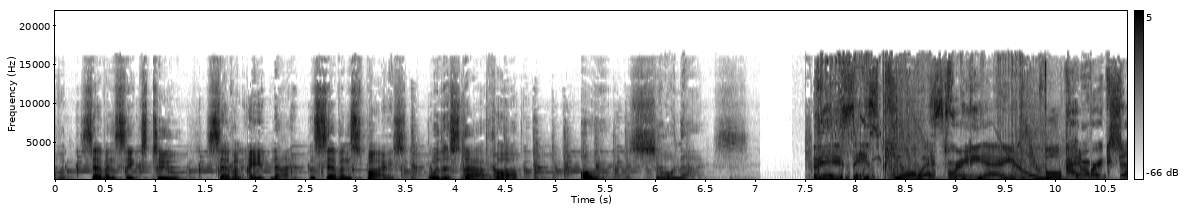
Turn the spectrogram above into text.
767 762 789. The Seven Spice with a staff are Oh, so nice. This is Pure West Radio for Pembrokeshire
